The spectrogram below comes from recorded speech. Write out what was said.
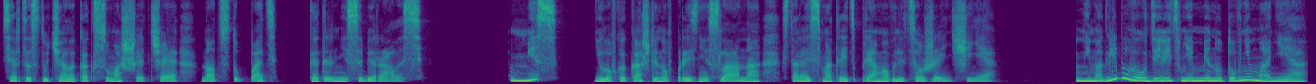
Сердце стучало, как сумасшедшее, но отступать Кэтрин не собиралась. «Мисс?» — неловко кашлянув произнесла она, стараясь смотреть прямо в лицо женщине. «Не могли бы вы уделить мне минуту внимания?»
